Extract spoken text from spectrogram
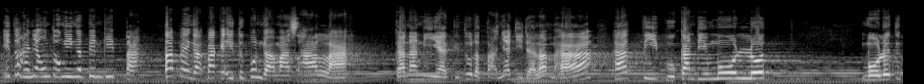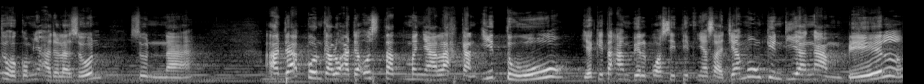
Itu hanya untuk ngingetin kita. Tapi nggak pakai itu pun nggak masalah. Karena niat itu letaknya di dalam ha, hati, bukan di mulut. Mulut itu hukumnya adalah sun, sunnah. Adapun kalau ada ustadz menyalahkan itu, ya kita ambil positifnya saja. Mungkin dia ngambil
